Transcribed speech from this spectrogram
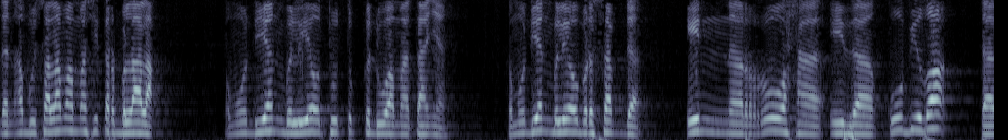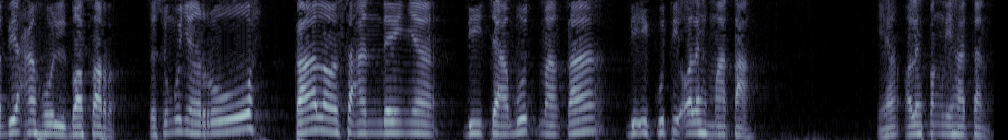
dan Abu Salamah masih terbelalak. Kemudian beliau tutup kedua matanya. Kemudian beliau bersabda, "Innar ruha idza qubida tabi'ahul basar." Sesungguhnya ruh kalau seandainya dicabut maka diikuti oleh mata ya oleh penglihatan.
